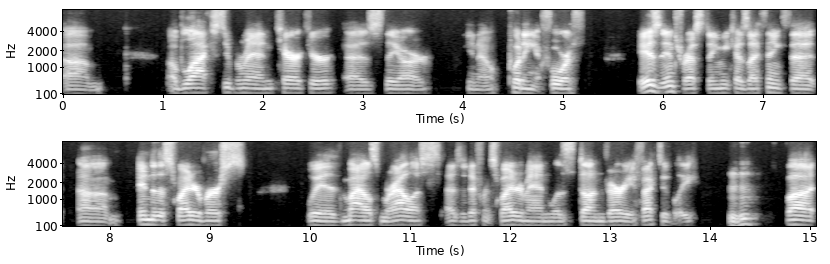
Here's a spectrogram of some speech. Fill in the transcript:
um, a black Superman character as they are, you know, putting it forth, is interesting because I think that um, Into the Spider Verse with Miles Morales as a different Spider Man was done very effectively. Mm-hmm. But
